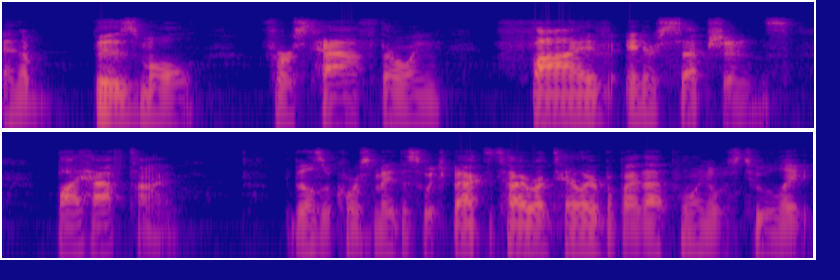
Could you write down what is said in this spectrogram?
an abysmal first half, throwing five interceptions by halftime. The Bills, of course, made the switch back to Tyrod Taylor, but by that point it was too late.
